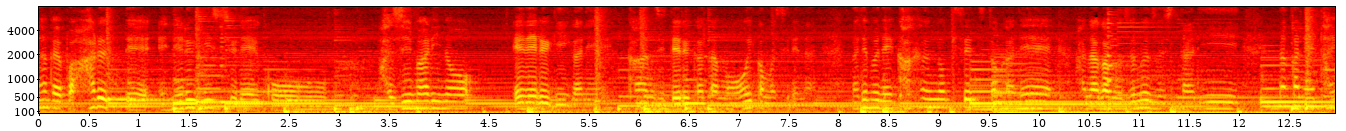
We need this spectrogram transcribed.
なんかやっぱ春ってエネルギッシュでこう始まりのエネルギーがね感じてる方も多いかもしれない、まあ、でもね花粉の季節とかで鼻がムズムズしたりなんかね体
